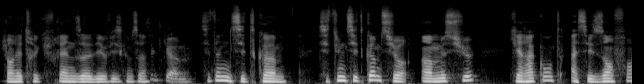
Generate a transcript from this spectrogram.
Genre les trucs Friends The Office comme ça Sitcom. C'est une sitcom. C'est une sitcom sur un monsieur qui raconte à ses enfants.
